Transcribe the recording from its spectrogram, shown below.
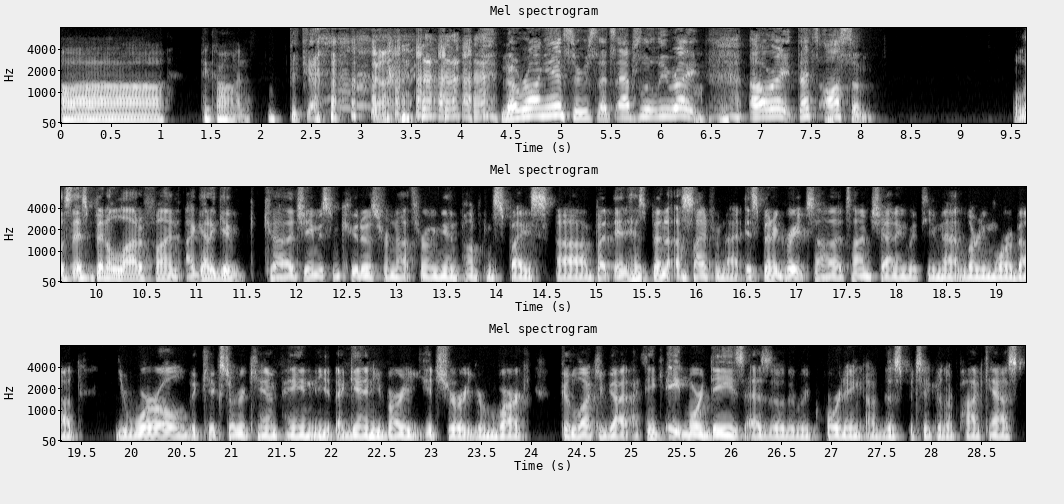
uh pecan. Pecan. no wrong answers. That's absolutely right. All right, that's awesome. Well, listen, it's been a lot of fun. I got to give uh, Jamie some kudos for not throwing in pumpkin spice. Uh, but it has been, aside from that, it's been a great uh, time chatting with you, Matt, learning more about your world, the Kickstarter campaign. Again, you've already hit your your mark. Good luck. You've got, I think, eight more days as of the recording of this particular podcast.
